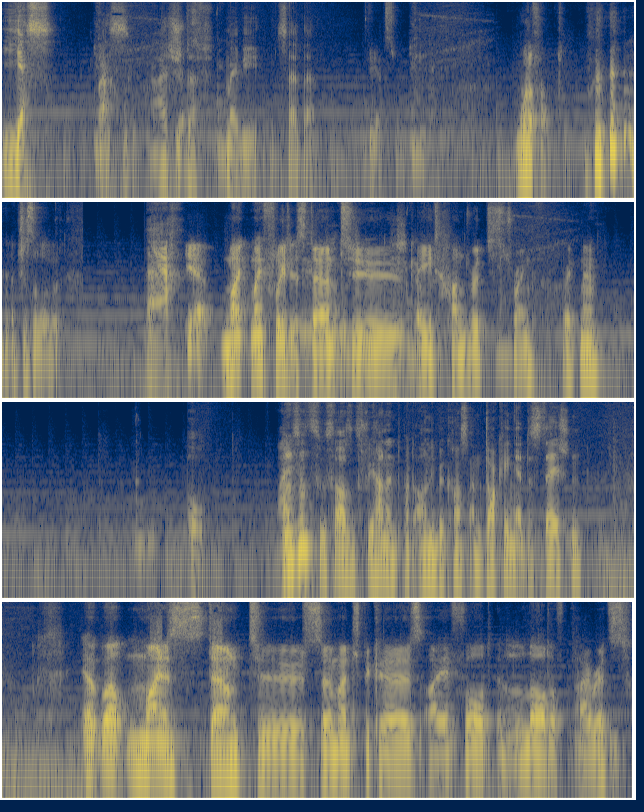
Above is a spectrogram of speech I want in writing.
Yes. Ah, I should Yes. have maybe said that. Yes. Would have helped. Just a little bit. Nah. Yeah, my, my fleet is down to 800 strength right now. Oh. Mine's Mhm. at 2,300, but only because I'm docking at the station. Yeah, well, mine is down to so much because I fought a lot of pirates.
